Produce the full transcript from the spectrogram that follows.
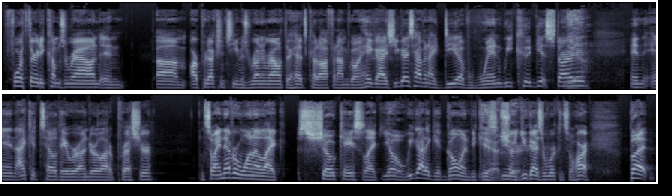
Four thirty comes around and um, our production team is running around with their heads cut off, and I'm going, "Hey guys, you guys have an idea of when we could get started?" And and I could tell they were under a lot of pressure, and so I never want to like showcase like, "Yo, we got to get going" because Yeah, you know you guys are working so hard, but.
